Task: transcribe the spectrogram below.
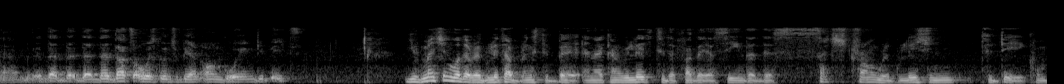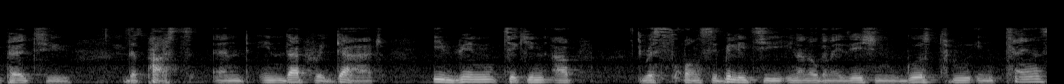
Um, that, that, that, that's always going to be an ongoing debate. You've mentioned what the regulator brings to bear, and I can relate to the fact that you're seeing that there's such strong regulation today compared to the past. And in that regard, even taking up responsibility in an organization goes through intense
